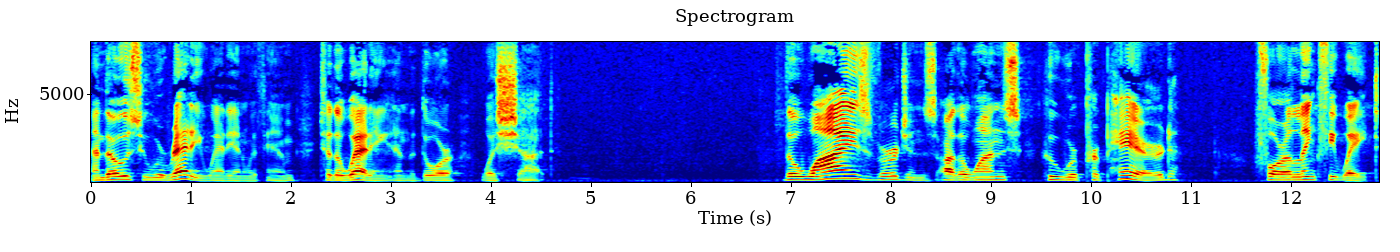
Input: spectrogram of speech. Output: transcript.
And those who were ready went in with him to the wedding, and the door was shut. The wise virgins are the ones who were prepared for a lengthy wait.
